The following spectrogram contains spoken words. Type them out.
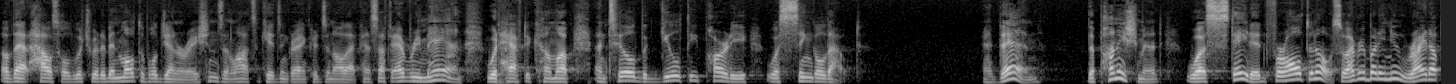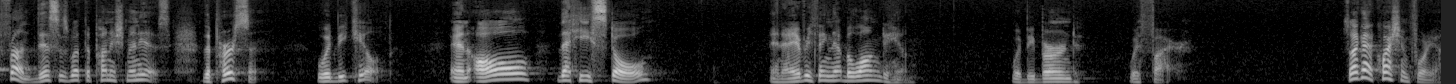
of that household, which would have been multiple generations and lots of kids and grandkids and all that kind of stuff, every man would have to come up until the guilty party was singled out. And then the punishment was stated for all to know. So everybody knew right up front this is what the punishment is. The person would be killed, and all that he stole and everything that belonged to him would be burned with fire. So I got a question for you.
